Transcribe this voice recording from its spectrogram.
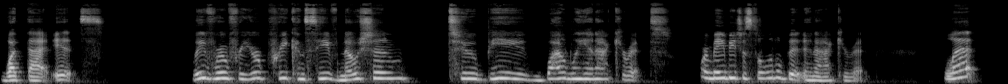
what that is. Leave room for your preconceived notion to be wildly inaccurate or maybe just a little bit inaccurate. Let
